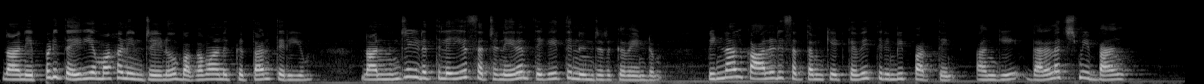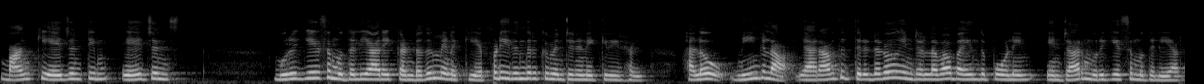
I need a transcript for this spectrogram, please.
நான் எப்படி தைரியமாக நின்றேனோ பகவானுக்குத்தான் தெரியும். நான் நின்ற இடத்திலேயே சற்று நேரம் திகைத்து நின்றிருக்க வேண்டும். பின்னால் காலடி சத்தம் கேட்கவே திரும்பி பார்த்தேன். அங்கே தனலட்சுமி பேங்க் பாங்கி ஏஜென்டி ஏஜென்ட்ஸ் முருகேச முதலியாரை கண்டதும் எனக்கு எப்படி இருந்திருக்கும் என்று நினைக்கிறீர்கள்? ஹலோ நீங்களா? யாராவது திருடனோ என்றல்லவா பயந்து போனேன்? என்றார் முருகேச முதலியார்.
